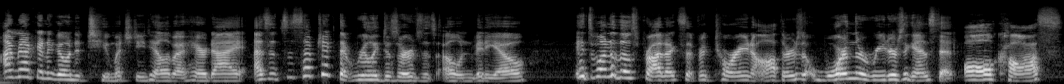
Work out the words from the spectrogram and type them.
I'm not going to go into too much detail about hair dye, as it's a subject that really deserves its own video. It's one of those products that Victorian authors warn their readers against at all costs,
